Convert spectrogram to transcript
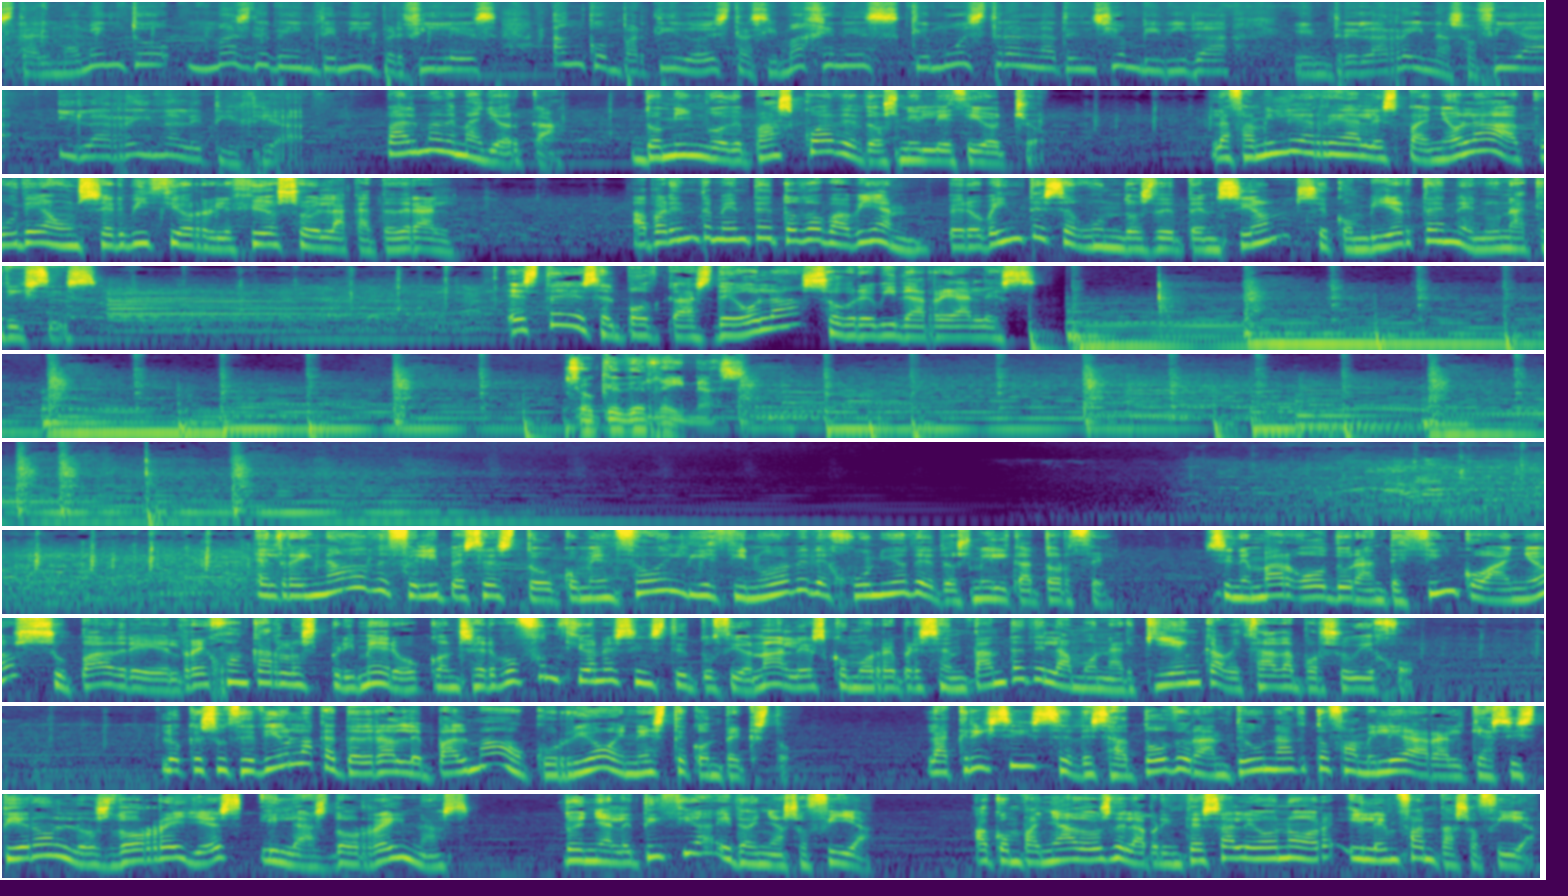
Hasta el momento, más de 20.000 perfiles han compartido estas imágenes que muestran la tensión vivida entre la reina Sofía y la reina Leticia. Palma de Mallorca, domingo de Pascua de 2018. La familia real española acude a un servicio religioso en la catedral. Aparentemente todo va bien, pero 20 segundos de tensión se convierten en una crisis. Este es el podcast de Hola sobre vidas reales. Choque de reinas. El reinado de Felipe VI comenzó el 19 de junio de 2014. Sin embargo, durante cinco años, su padre, el rey Juan Carlos I, conservó funciones institucionales como representante de la monarquía encabezada por su hijo. Lo que sucedió en la Catedral de Palma ocurrió en este contexto. La crisis se desató durante un acto familiar al que asistieron los dos reyes y las dos reinas, doña Leticia y doña Sofía, acompañados de la princesa Leonor y la infanta Sofía.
